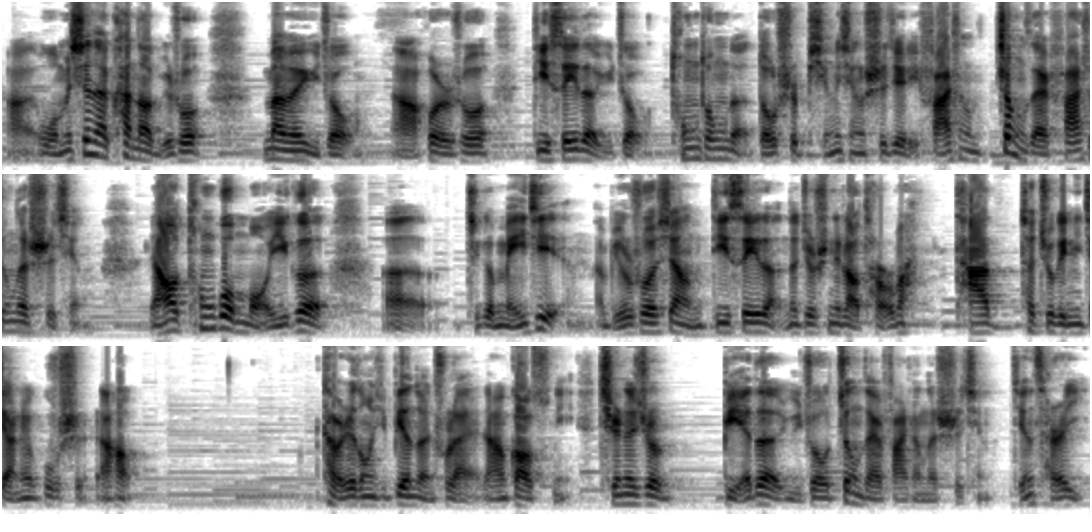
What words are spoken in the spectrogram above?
啊。我们现在看到，比如说漫威宇宙啊，或者说 DC 的宇宙，通通的都是平行世界里发生正在发生的事情，然后通过某一个呃这个媒介啊，比如说像 DC 的，那就是那老头嘛。他他就给你讲这个故事，然后他把这东西编纂出来，然后告诉你，其实那就是别的宇宙正在发生的事情，仅此而已，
